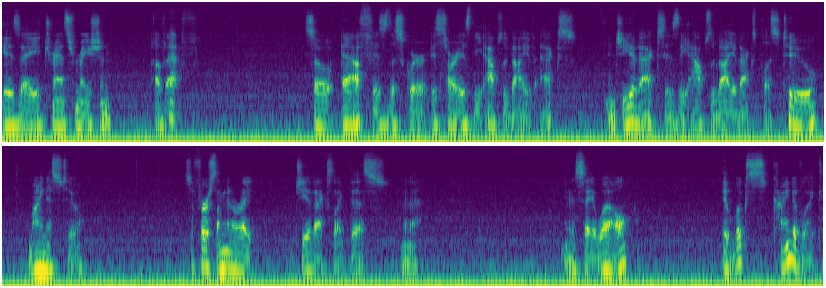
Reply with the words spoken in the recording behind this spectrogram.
is a transformation of f. So f is the square is sorry is the absolute value of x and g of x is the absolute value of x plus 2 minus 2. So first I'm going to write g of x like this. I'm going to I'm going to say, well, it looks kind of like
